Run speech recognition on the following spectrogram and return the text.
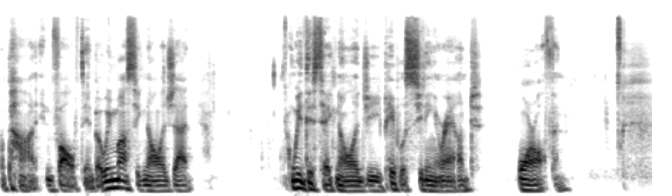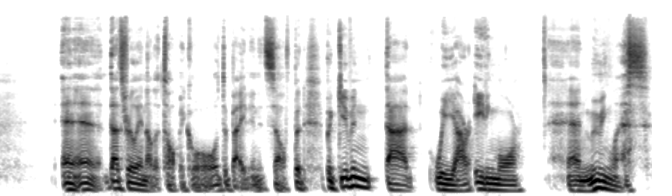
a part involved in. But we must acknowledge that with this technology, people are sitting around more often and that's really another topic or debate in itself. But but given that we are eating more and moving less,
